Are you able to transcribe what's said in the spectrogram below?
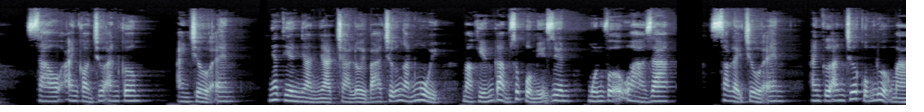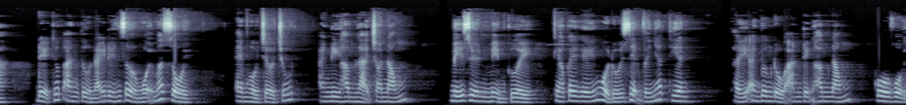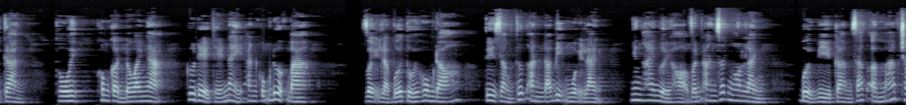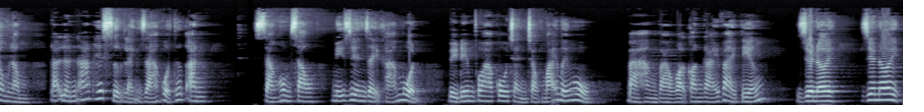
Sao anh còn chưa ăn cơm? Anh chờ em. Nhất Thiên nhàn nhạt, nhạt trả lời ba chữ ngắn ngủi mà khiến cảm xúc của Mỹ Duyên muốn vỡ hòa ra. Sao lại chờ em? Anh cứ ăn trước cũng được mà. Để thức ăn từ nãy đến giờ nguội mất rồi. Em ngồi chờ chút, anh đi hâm lại cho nóng. Mỹ Duyên mỉm cười, kéo cây ghế ngồi đối diện với Nhất Thiên. Thấy anh bưng đồ ăn định hâm nóng, cô vội cản. Thôi, không cần đâu anh ạ, cứ để thế này ăn cũng được mà. Vậy là bữa tối hôm đó, tuy rằng thức ăn đã bị nguội lạnh, nhưng hai người họ vẫn ăn rất ngon lành, bởi vì cảm giác ấm áp trong lòng đã lấn át hết sự lạnh giá của thức ăn. Sáng hôm sau, Mỹ Duyên dậy khá muộn, vì đêm qua cô chẳng chọc mãi mới ngủ. Bà Hằng vào gọi con gái vài tiếng. Duyên ơi, Duyên ơi!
